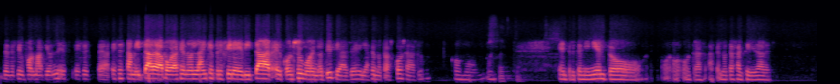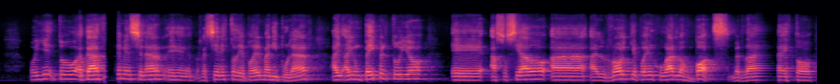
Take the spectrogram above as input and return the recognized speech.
de, desinformación, es, esta, mitad de la población online que prefiere evitar el consumo de noticias ¿eh? y hacen otras cosas, como entretenimiento o otras, hacen otras actividades. Oye, tú acabas de mencionar eh, recién esto de poder manipular. Hay, un paper tuyo eh, asociado al rol que pueden jugar los bots, ¿verdad? Esto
